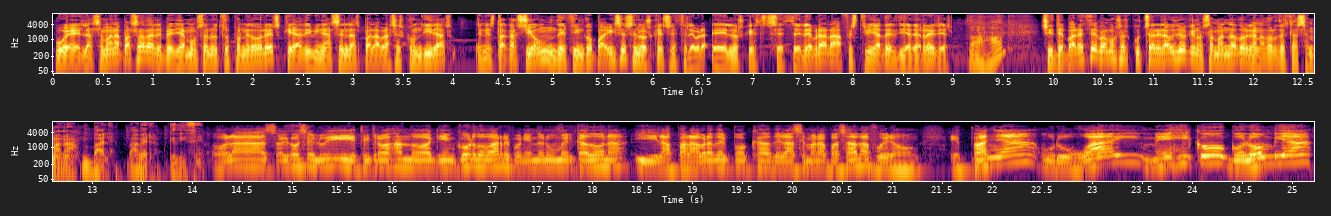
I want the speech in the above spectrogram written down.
Pues la semana pasada le pedíamos a nuestros ponedores que adivinasen las palabras escondidas, en esta ocasión de cinco países en los que se celebra, en los que se celebra la festividad del Día de Reyes. Ajá. Si te parece, vamos a escuchar el audio que nos ha mandado el ganador de esta semana. Vale, a ver, ¿qué dice? Hola, soy José Luis, estoy trabajando aquí en Córdoba reponiendo en un Mercadona y las palabras del podcast de la semana pasada fueron España, Uruguay, México, Colombia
